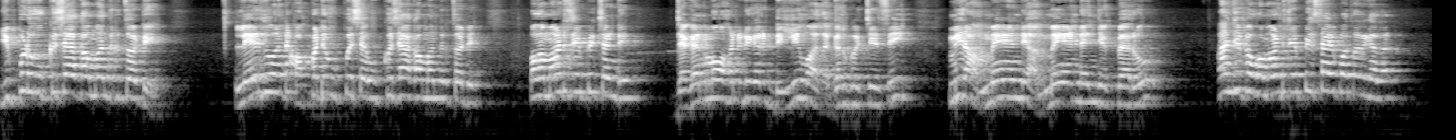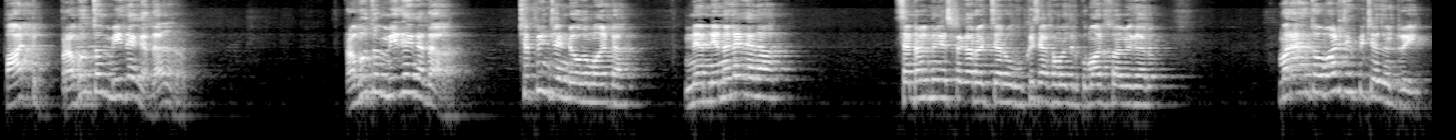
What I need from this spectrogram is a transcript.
ఇప్పుడు ఉక్కు శాఖ మంత్రితోటి లేదు అంటే అప్పటి ఉప్పు ఉక్కు శాఖ మంత్రితోటి. ఒక మాట చెప్పించండి. జగన్మోహన్ రెడ్డి గారు ఢిల్లీ మా దగ్గరకు వచ్చేసి మీరు అమ్మేయండి అమ్మేయండి అని చెప్పారు. అని చెప్పి ఒక మాట చెప్పిస్తే అయిపోతుంది కదా. పార్టీ ప్రభుత్వం మీదే కదా. ప్రభుత్వం మీదే కదా. చెప్పించండి ఒక మాట. నేను నిన్ననే కదా సెంట్రల్ మినిస్టర్ గారు వచ్చారు ఉక్కు శాఖ మంత్రి కుమారస్వామి గారు. మరి ఆయనతో మాట చెప్పించేది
